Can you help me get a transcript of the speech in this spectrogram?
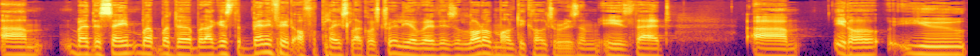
Um, but the same, but but the but I guess the benefit of a place like Australia, where there's a lot of multiculturalism, is that um, you know you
